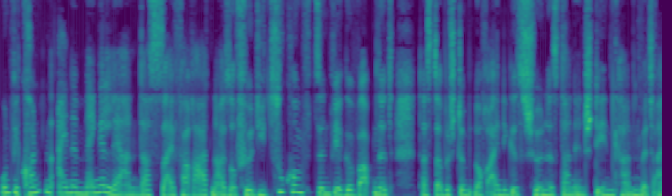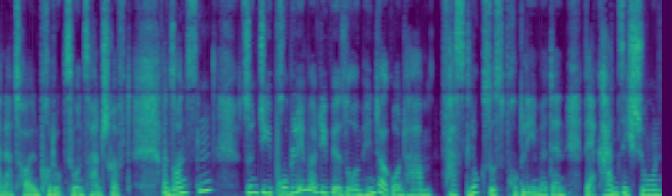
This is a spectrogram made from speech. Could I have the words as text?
und wir konnten eine Menge lernen. Das sei verraten. Also für die Zukunft sind wir gewappnet, dass da bestimmt noch einiges Schönes dann entstehen kann mit einer tollen Produktionshandschrift. Ansonsten sind die Probleme, die wir so im Hintergrund haben, fast Luxusprobleme, denn wer kann sich schon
